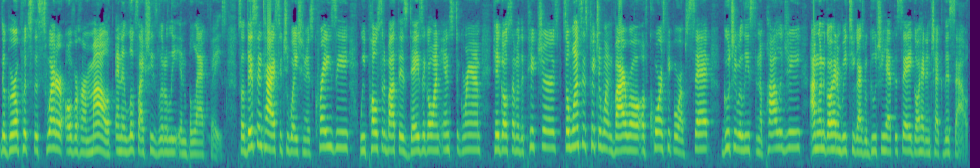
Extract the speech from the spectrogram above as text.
the girl puts the sweater over her mouth and it looks like she's literally in blackface. So this entire situation is crazy. We posted about this days ago on Instagram. Here go some of the pictures. So once this picture went viral, of course, people were upset. Gucci released an apology. I'm going to go ahead and read to you guys what Gucci had to say go ahead and check this out.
